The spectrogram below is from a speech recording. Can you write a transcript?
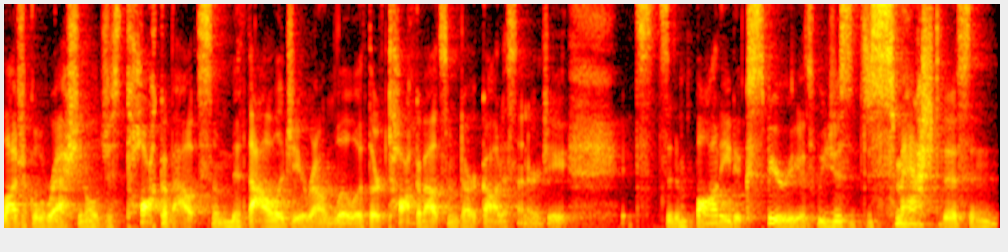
logical, rational, just talk about some mythology around Lilith or talk about some dark goddess energy. it's, it's an embodied experience. We just, just smashed this in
